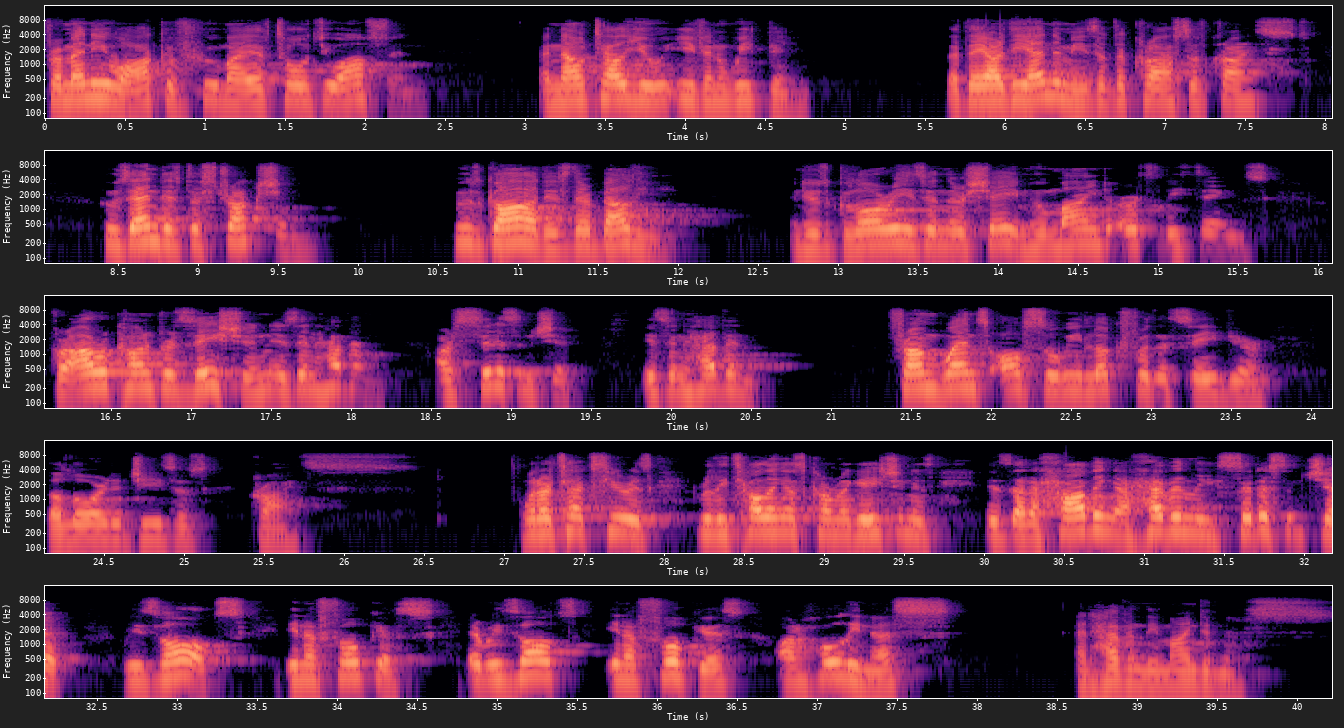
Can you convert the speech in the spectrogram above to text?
From any walk, of whom I have told you often, and now tell you even weeping, that they are the enemies of the cross of Christ whose end is destruction, whose God is their belly, and whose glory is in their shame, who mind earthly things. For our conversation is in heaven, our citizenship is in heaven, from whence also we look for the Savior, the Lord Jesus Christ. What our text here is really telling us, congregation, is, is that having a heavenly citizenship results in a focus. It results in a focus on holiness and heavenly mindedness.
